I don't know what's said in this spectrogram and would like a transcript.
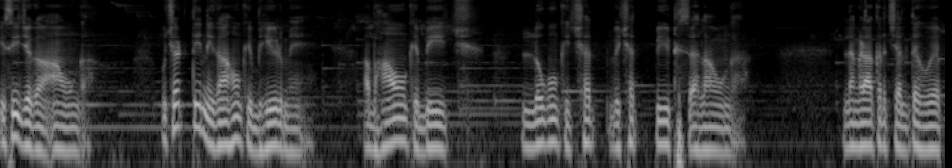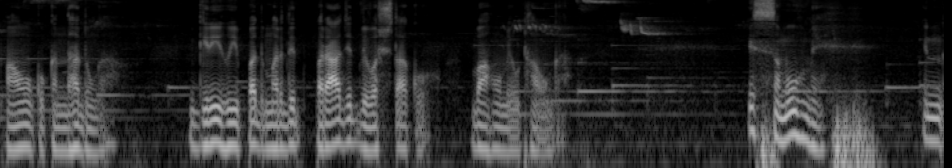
इसी जगह आऊँगा। उचटती निगाहों की भीड़ में, अभावों के बीच, लोगों की छत विछत पीठ सहलाऊँगा। लंगड़ा कर चलते हुए पाँवों को कंधा दूँगा। गिरी हुई पद मर्दित, पराजित विवशता को बाहों में उठाऊँगा। इस समूह में, इन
